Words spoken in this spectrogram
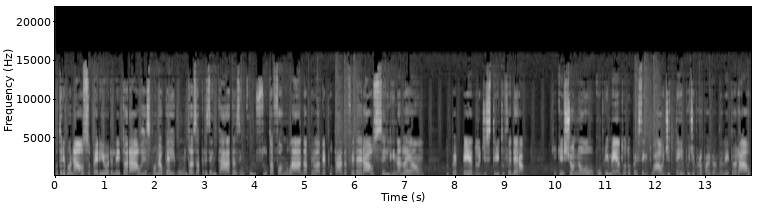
o Tribunal Superior Eleitoral respondeu perguntas apresentadas em consulta formulada pela deputada federal Celina Leão, do PP do Distrito Federal, que questionou o cumprimento do percentual de tempo de propaganda eleitoral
